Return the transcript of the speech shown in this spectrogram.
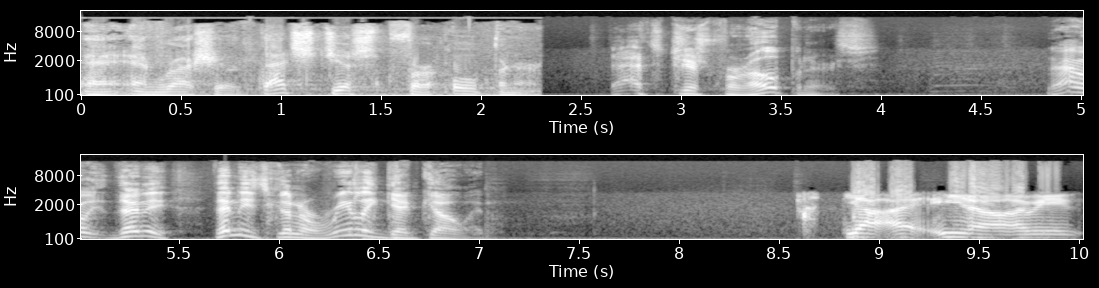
and, and Russia. That's just for opener. That's just for openers. Now, then, he, then he's going to really get going. Yeah, I, you know, I mean,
